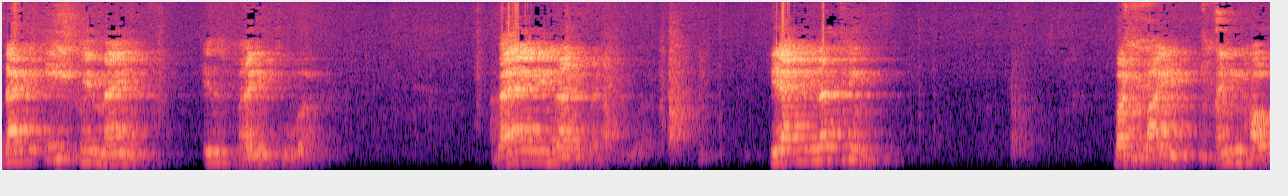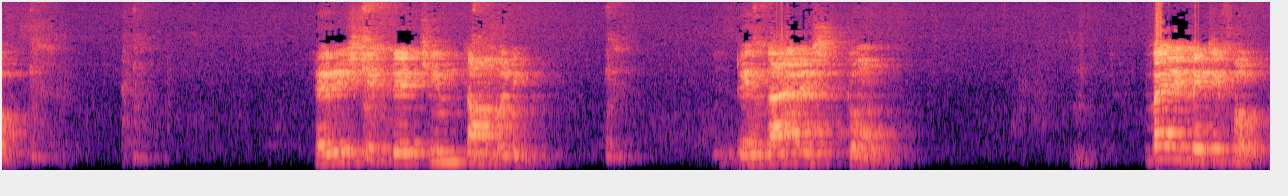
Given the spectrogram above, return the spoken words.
that if a man is very poor, very, very, very poor, he has nothing but life anyhow. He received a chintamani, desire stone, very beautiful.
